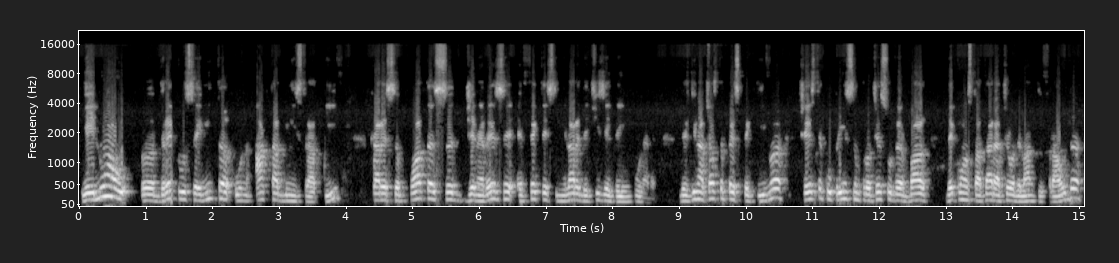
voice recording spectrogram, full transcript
Ei nu au uh, dreptul să emită un act administrativ care să poată să genereze efecte similare deciziei de impunere. Deci, din această perspectivă, ce este cuprins în procesul verbal de constatare a celor de la antifraudă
